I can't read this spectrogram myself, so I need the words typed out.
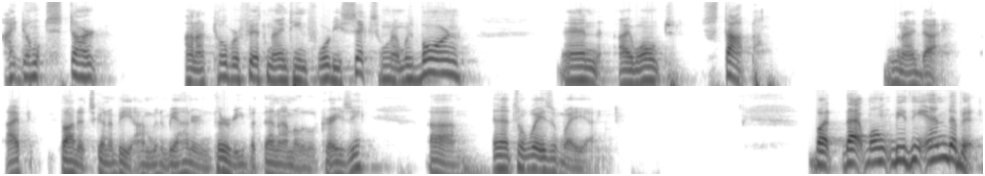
I don't start on October 5th, 1946, when I was born, and I won't stop when I die. I thought it's going to be, I'm going to be 130, but then I'm a little crazy. Um, and it's a ways away yet. But that won't be the end of it.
